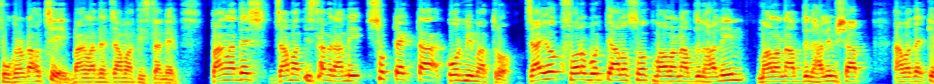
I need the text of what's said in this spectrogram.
প্রোগ্রামটা হচ্ছে বাংলাদেশ জামাত ইসলামের। বাংলাদেশ জামাত ইসলামের আমি ছোট্ট একটা কর্মী মাত্র। যাই হোক, পরবর্তী আলোচক মাওলানা আব্দুল হালিম। মাওলানা আব্দুল হালিম সাহ আমাদেরকে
